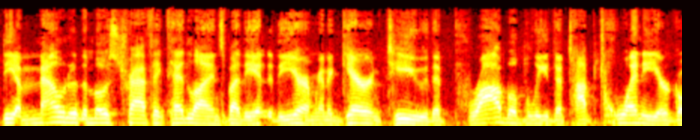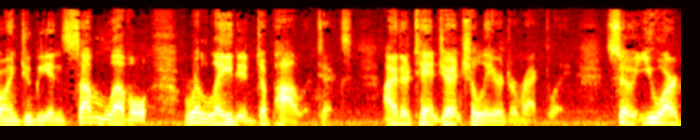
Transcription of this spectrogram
the amount of the most trafficked headlines by the end of the year, I'm going to guarantee you that probably the top 20 are going to be in some level related to politics, either tangentially or directly. So you are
